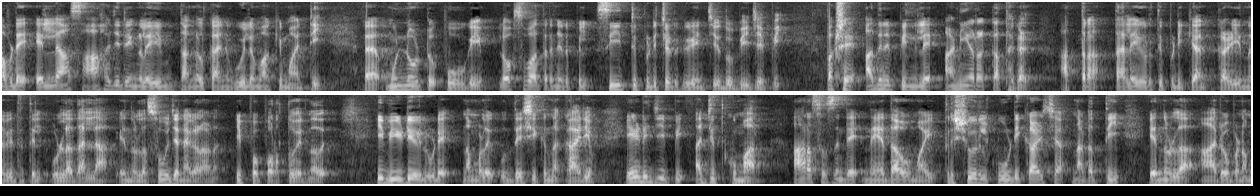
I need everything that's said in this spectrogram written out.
അവിടെ എല്ലാ സാഹചര്യങ്ങളെയും തങ്ങൾക്ക് അനുകൂലമാക്കി മാറ്റി മുന്നോട്ട് പോവുകയും ലോക്സഭാ തെരഞ്ഞെടുപ്പിൽ സീറ്റ് പിടിച്ചെടുക്കുകയും ചെയ്തു ബി പക്ഷേ അതിന് പിന്നിലെ അണിയറ കഥകൾ അത്ര തലയുർത്തി പിടിക്കാൻ കഴിയുന്ന വിധത്തിൽ ഉള്ളതല്ല എന്നുള്ള സൂചനകളാണ് ഇപ്പോൾ പുറത്തു വരുന്നത്. ഈ വീഡിയോയിലൂടെ നമ്മൾ ഉദ്ദേശിക്കുന്ന കാര്യം A D G P Ajith Kumar R S എസിന്റെ നേതാവുമായി തൃശ്ശൂരിൽ കൂടിക്കാഴ്ച നടത്തി എന്നുള്ള ആരോപണം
